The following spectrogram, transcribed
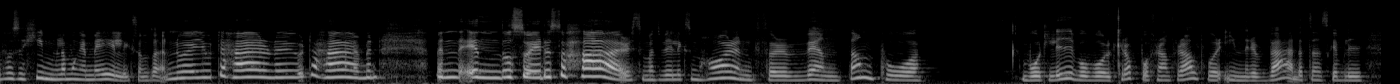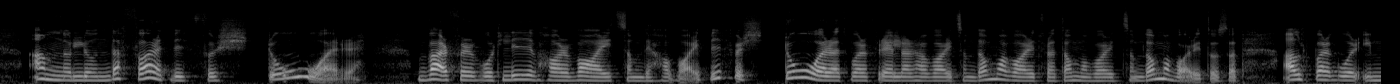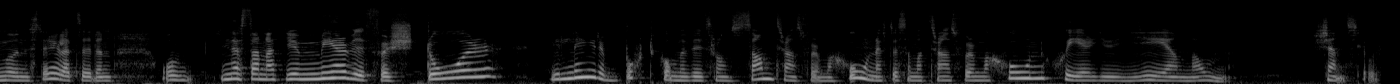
Jag får så himla många mejl. Liksom, nu har jag gjort det här och nu har jag gjort det här. Men, men ändå så är det så här. Som att vi liksom har en förväntan på vårt liv och vår kropp och framförallt vår inre värld. Att den ska bli annorlunda för att vi förstår varför vårt liv har varit som det har varit. Vi förstår att våra föräldrar har varit som de har varit för att de har varit som de har varit. Och så att allt bara går i mönster hela tiden. Och nästan att ju mer vi förstår, ju längre bort kommer vi från sann transformation eftersom att transformation sker ju genom känslor.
